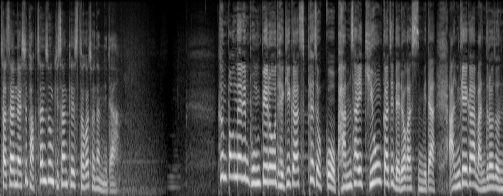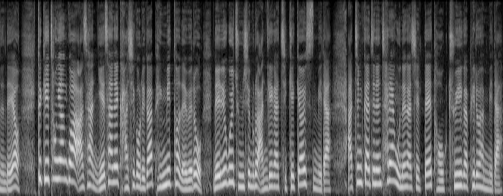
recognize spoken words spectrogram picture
자세한 날씨 박찬송 기상캐스터가 전합니다. 흠뻑 내린 봄비로 대기가 습해졌고 밤사이 기온까지 내려갔습니다. 안개가 만들어졌는데요. 특히 청양과 아산, 예산의 가시거리가 100m 내외로 내륙을 중심으로 안개가 짙게 껴 있습니다. 아침까지는 차량 운행하실 때 더욱 주의가 필요합니다.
